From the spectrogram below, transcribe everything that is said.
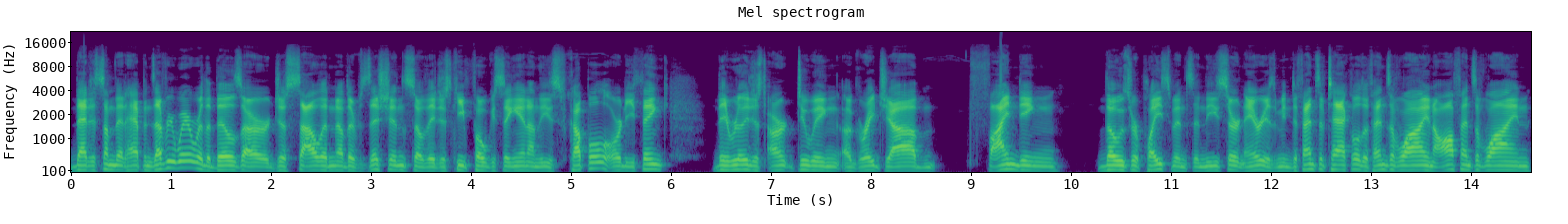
that is something that happens everywhere where the Bills are just solid in other positions, so they just keep focusing in on these couple? Or do you think they really just aren't doing a great job finding those replacements in these certain areas. I mean, defensive tackle, defensive line, offensive line,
